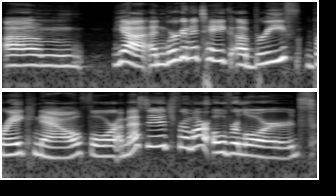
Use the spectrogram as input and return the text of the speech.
Um, yeah, and we're gonna take a brief break now for a message from our overlords.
